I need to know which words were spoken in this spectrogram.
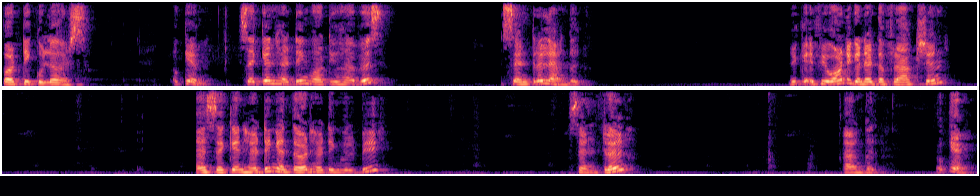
particulars. Okay. Second heading what you have is central angle. You can, if you want, you can add the fraction as second heading and third heading will be central angle. Okay.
